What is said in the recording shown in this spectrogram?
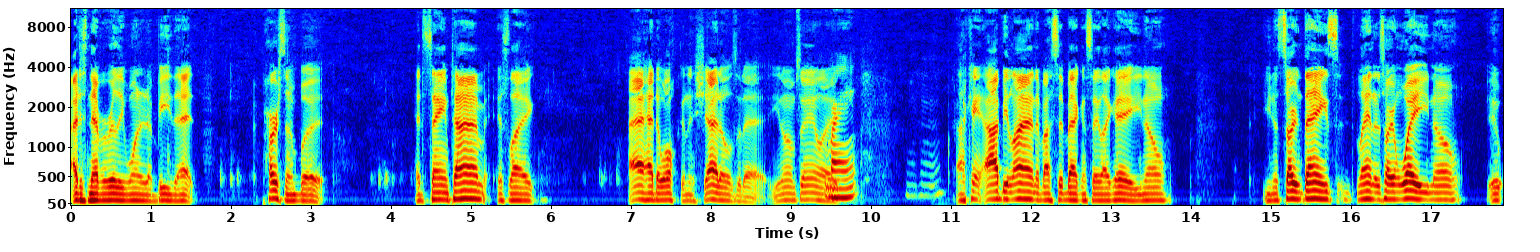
I just never really wanted to be that person. But at the same time, it's like I had to walk in the shadows of that. You know what I'm saying? Like, right. I can't. I'd be lying if I sit back and say like, "Hey, you know, you know, certain things landed a certain way." You know, it,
